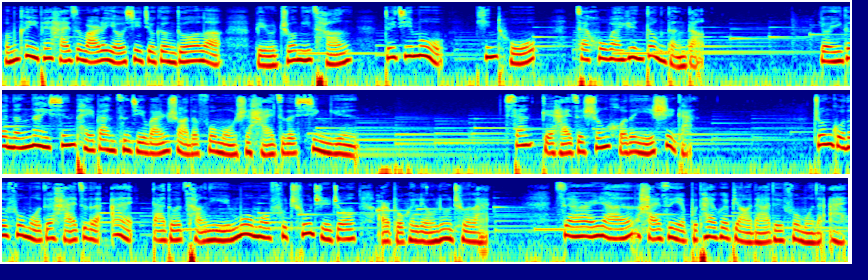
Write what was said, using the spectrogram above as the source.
我们可以陪孩子玩的游戏就更多了，比如捉迷藏、堆积木、拼图、在户外运动等等。有一个能耐心陪伴自己玩耍的父母是孩子的幸运。三，给孩子生活的仪式感。中国的父母对孩子的爱大多藏匿于默默付出之中，而不会流露出来，自然而然，孩子也不太会表达对父母的爱。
